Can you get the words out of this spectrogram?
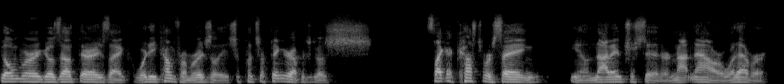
Bill Murray goes out there. He's like, "Where do you come from originally?" She puts her finger up and she goes, "Shh." It's like a customer saying, you know, not interested or not now or whatever.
